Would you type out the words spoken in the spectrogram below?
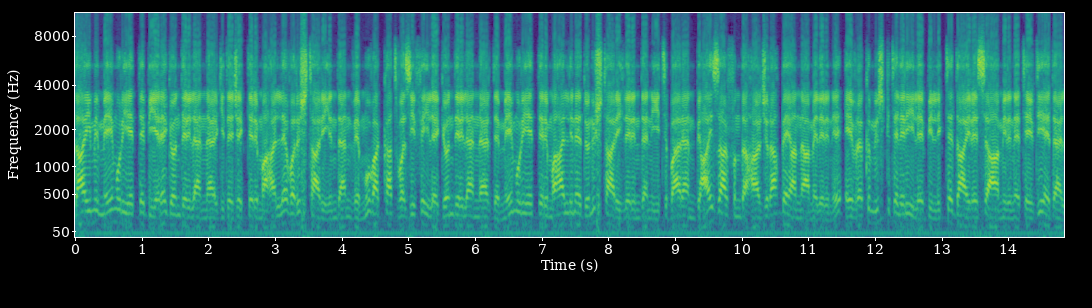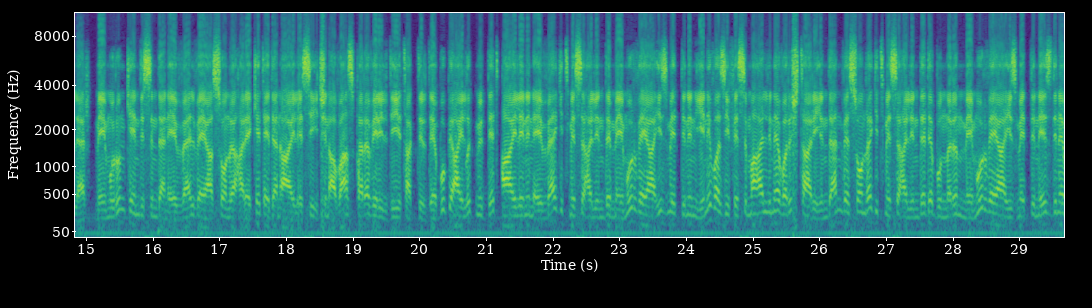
Daimi memuriyette bir yere gönderilenler gidecekleri mahalle varış tarihinden ve muvakkat vazife ile gönderilenler de memuriyetleri mahalline dönüş tarihlerinden itibaren bir ay zarfında harcırah beyannamelerini, evrakı müspiteleri ile birlikte dairesi amirine tevdi ederler. Memurun kendisinden evvel veya sonra hareket eden ailesi için avans para verildiği takdirde bu bir aylık müddet, ailenin evvel gitmesi halinde memur veya hizmetlinin yeni vazifesi mahalline varış tarihinden ve sonra gitmesi halinde de bunların memur veya hizmetli nezdine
